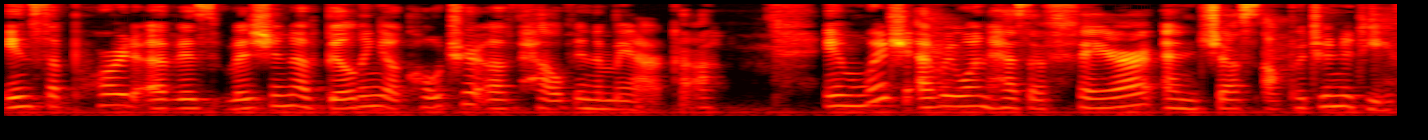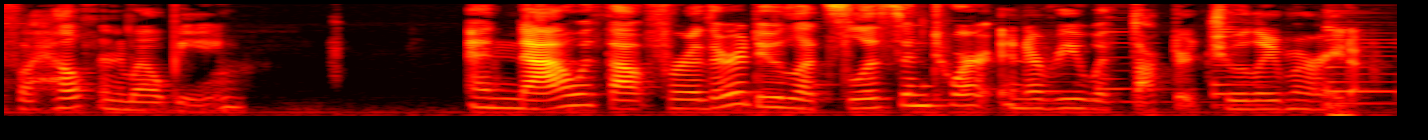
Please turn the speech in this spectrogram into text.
in support of its vision of building a culture of health in America, in which everyone has a fair and just opportunity for health and well being. And now, without further ado, let's listen to our interview with Dr. Julie Morita.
